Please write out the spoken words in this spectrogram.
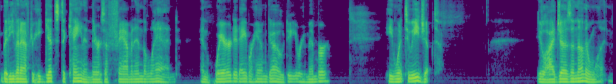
But even after he gets to Canaan, there's a famine in the land. And where did Abraham go? Do you remember? He went to Egypt. Elijah is another one.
